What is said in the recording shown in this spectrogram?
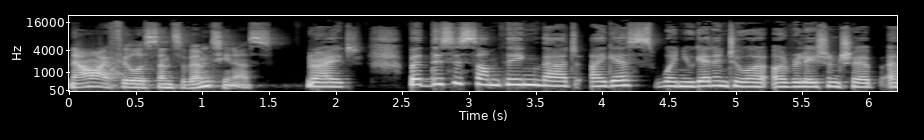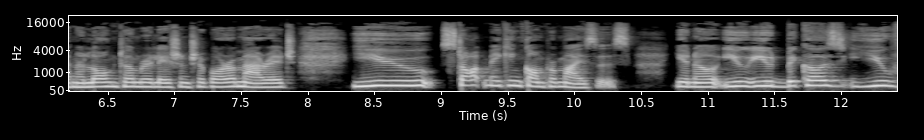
Now I feel a sense of emptiness. Right. But this is something that I guess when you get into a, a relationship and a long-term relationship or a marriage, you start making compromises. You know, you, you, because you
